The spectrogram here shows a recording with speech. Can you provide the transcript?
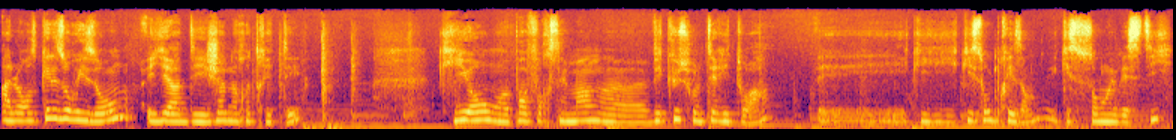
Alors, quels horizons? Il y a des jeunes retraités qui n'ont euh, pas forcément euh, vécu sur le territoire et qui, sont présents et qui se sont investis.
